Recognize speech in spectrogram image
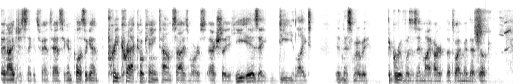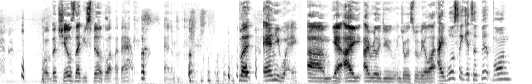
and I just think it's fantastic. And plus, again, pre-crack cocaine Tom Sizemore's actually he is a delight in this movie. The groove was in my heart. That's why I made that joke. Well, the chills that you spill go up my back, Adam. but anyway, um, yeah, I, I really do enjoy this movie a lot. I will say it's a bit long.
